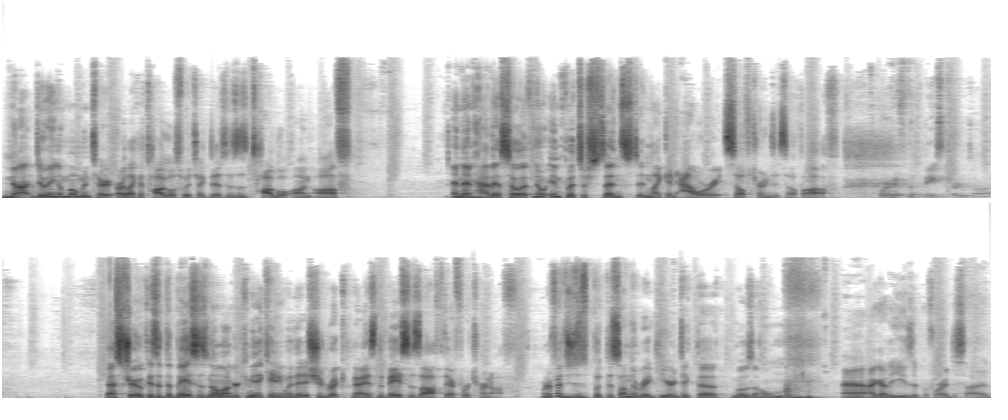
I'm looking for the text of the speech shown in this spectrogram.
not doing a momentary or like a toggle switch like this. This is toggle on off. And then have it so if no inputs are sensed in like an hour, it self turns itself off. Or if the base turns off. That's true, because if the base is no longer communicating with it, it should recognize the base is off, therefore turn off. What if I just put this on the rig here and take the Moza home? uh, I gotta use it before I decide.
